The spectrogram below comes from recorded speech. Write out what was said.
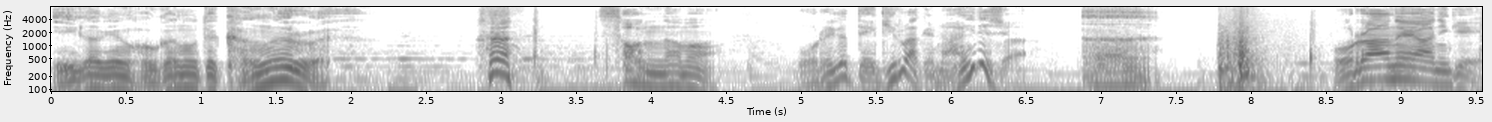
いい加減他の手考えろはそんなもん俺ができるわけないでしょ。ああ。俺はね兄貴。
